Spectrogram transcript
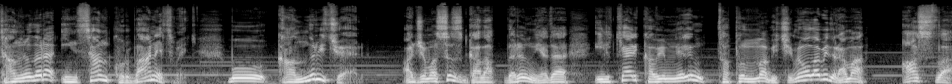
Tanrılara insan kurban etmek, bu kanlı ritüel, acımasız Galatların ya da ilkel kavimlerin tapınma biçimi olabilir ama asla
